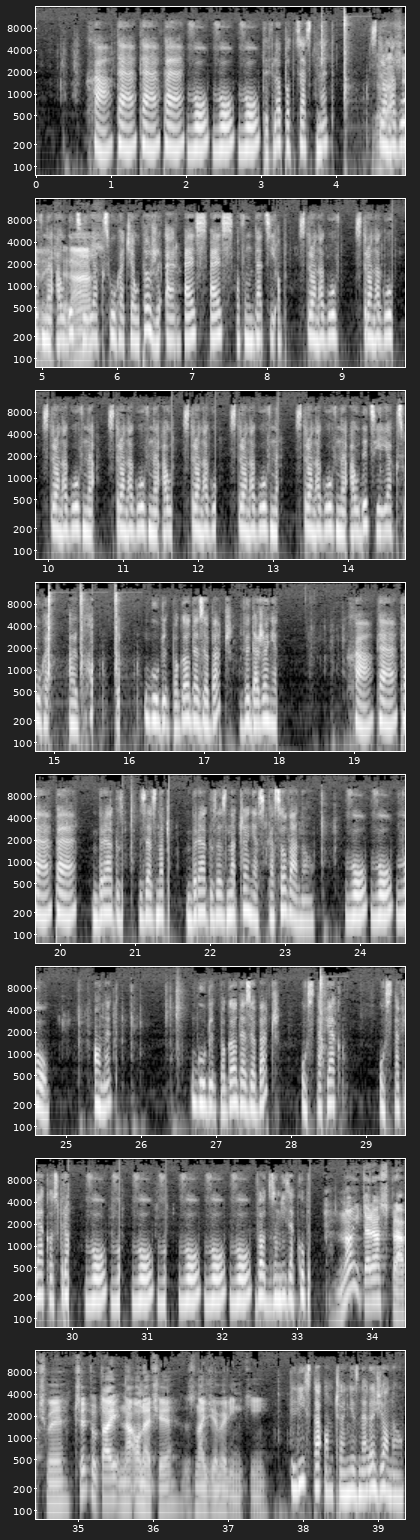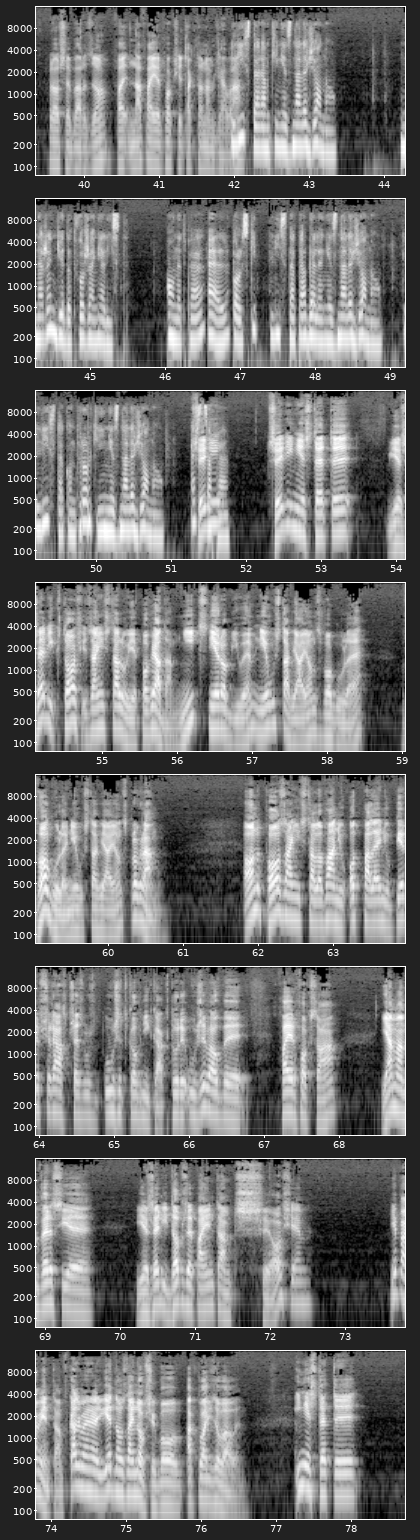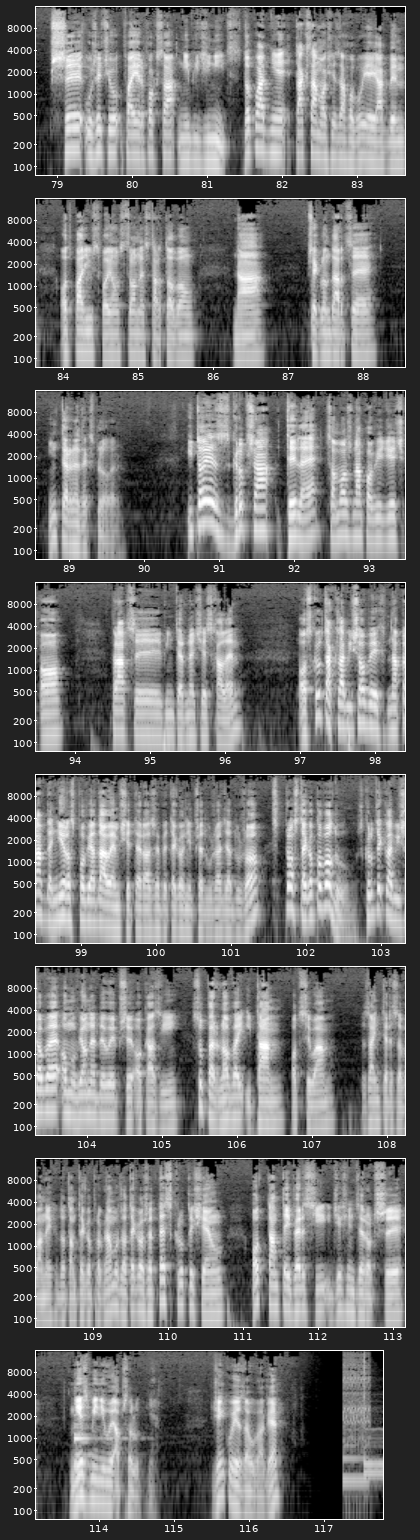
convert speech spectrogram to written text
http www tyflo podcast.net Strona Zobaczymy główna raz. jak słuchać autorzy RSS o fundacji OP. Strona głów. Strona głów. Strona główna. Strona główna au. Strona głów. Strona główna. Strona główna audycje jak słuchać. Alt. ho- Google Pogoda zobacz. Wydarzenia. HTTP. Brak zaznacz. Brak zaznaczenia skasowano. www. Onet. Google Pogoda zobacz. Ustaw jak. Ustaw jako stron. www. Wodzu mi zakupy. No i teraz sprawdźmy, czy tutaj na Onecie znajdziemy linki. Lista łącza nie znaleziono. Proszę bardzo, na Firefoxie tak to nam działa. Lista ramki nie znaleziono. Narzędzie do tworzenia list. Onet.pl Polski. Lista tabele nie znaleziono. Lista kontrolki nie znaleziono. Czyli, SCP. czyli niestety, jeżeli ktoś zainstaluje, powiadam, nic nie robiłem, nie ustawiając w ogóle, w ogóle nie ustawiając programu. On po zainstalowaniu, odpaleniu pierwszy raz przez uż- użytkownika, który używałby Firefoxa, ja mam wersję, jeżeli dobrze pamiętam, 3.8. Nie pamiętam. W każdym razie jedną z najnowszych, bo aktualizowałem. I niestety przy użyciu Firefoxa nie widzi nic. Dokładnie tak samo się zachowuje, jakbym odpalił swoją stronę startową na przeglądarce Internet Explorer. I to jest z grubsza tyle, co można powiedzieć o pracy w internecie z Halem. O skrótach klawiszowych naprawdę nie rozpowiadałem się teraz, żeby tego nie przedłużać za dużo. Z prostego powodu. Skróty klawiszowe omówione były przy okazji supernowej i tam odsyłam zainteresowanych do tamtego programu, dlatego że te skróty się od tamtej wersji 10.03 nie zmieniły absolutnie. Dziękuję za uwagę.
